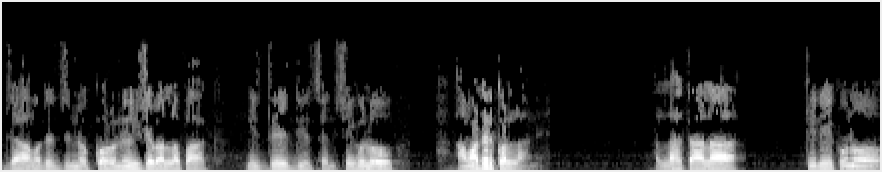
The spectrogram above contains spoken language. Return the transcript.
যা আমাদের জন্য করণীয় হিসেবে আল্লাহ পাক নির্দেশ দিয়েছেন, সেগুলো আমাদের কল্যাণে। আল্লাহ তাআলা তিনি কোনো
